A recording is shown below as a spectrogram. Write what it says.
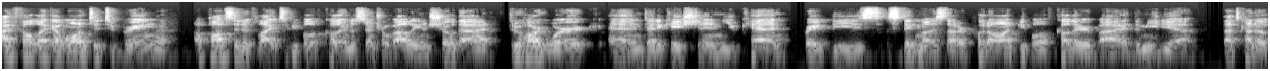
I felt like I wanted to bring a positive light to people of color in the Central Valley and show that through hard work and dedication, you can break these stigmas that are put on people of color by the media. That's kind of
